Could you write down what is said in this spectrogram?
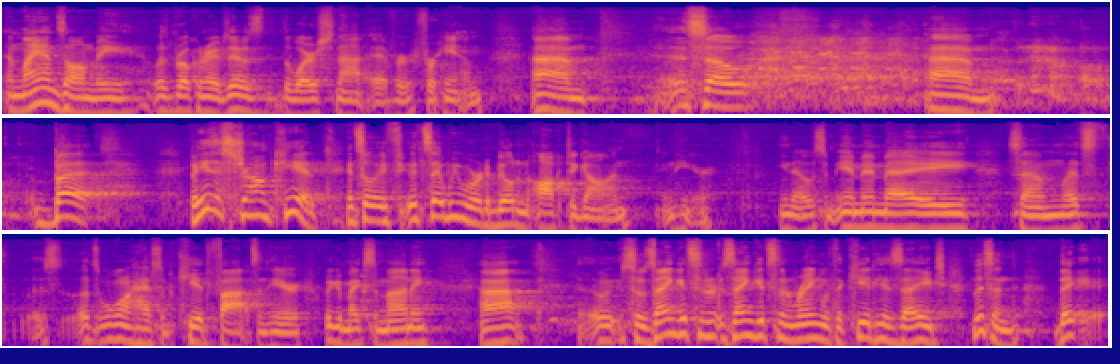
and lands on me with broken ribs. It was the worst night ever for him. Um, so, um, but but he's a strong kid. And so if let's say we were to build an octagon in here, you know, some MMA, some let's, let's, let's we're gonna have some kid fights in here. We can make some money. All right. So Zane gets in, Zane gets in the ring with a kid his age. Listen, they,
